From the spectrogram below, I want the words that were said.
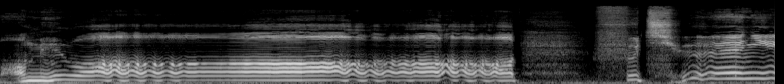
豆は府中に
